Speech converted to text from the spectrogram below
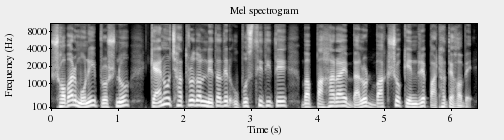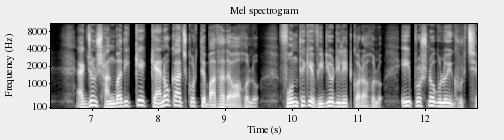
সবার মনেই প্রশ্ন, কেন ছাত্রদল নেতাদের উপস্থিতিতে বা পাহারায় ব্যালট বাক্স কেন্দ্রে পাঠাতে হবে? একজন সাংবাদিককে কেন কাজ করতে বাধা দেওয়া হলো? ফোন থেকে ভিডিও ডিলিট করা হলো? এই প্রশ্নগুলোই ঘুরছে।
